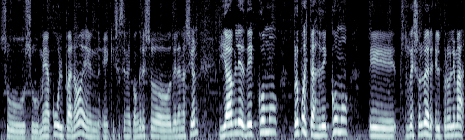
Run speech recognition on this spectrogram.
su, su, mea culpa, ¿no? En, eh, quizás en el Congreso de la Nación y hable de cómo, propuestas de cómo eh, resolver el problema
